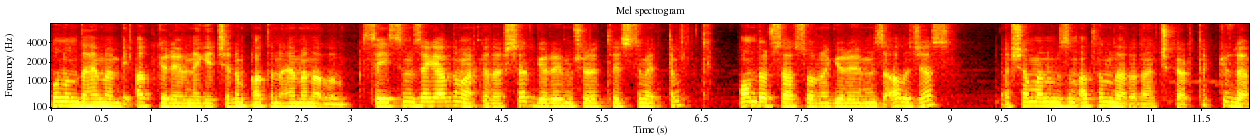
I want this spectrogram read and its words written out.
Bunun da hemen bir at görevine geçelim. Atını hemen alalım. Seyisimize geldim arkadaşlar. Görevimi şöyle teslim ettim. 14 saat sonra görevimizi alacağız. Şamanımızın atını da aradan çıkarttık. Güzel.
